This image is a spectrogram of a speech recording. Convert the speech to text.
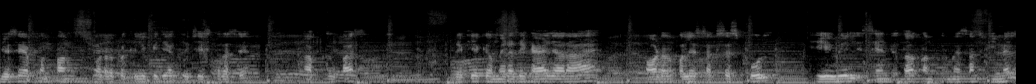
जैसे आप कन्फर्म ऑर्डर पर क्लिक कीजिए, कुछ इस तरह से आपके पास देखिए कि मेरा दिखाया जा रहा है। Order place successful he will send the confirmation email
